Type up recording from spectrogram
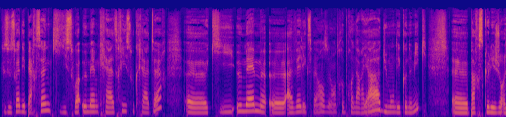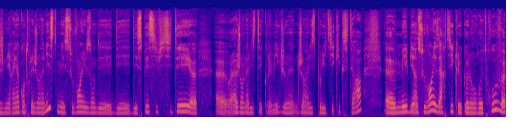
que ce soit des personnes qui soient eux-mêmes créatrices ou créateurs, euh, qui eux-mêmes euh, avaient l'expérience de l'entrepreneuriat, du monde économique, parce que les je n'ai rien contre les journalistes, mais souvent ils ont des, des, des spécificités, voilà, journalistes économiques, journa- journalistes politiques, etc. Mais bien souvent les articles que l'on retrouve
